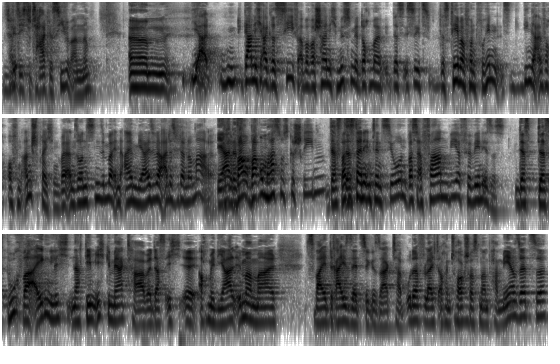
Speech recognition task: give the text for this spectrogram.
Das hört sich total aggressiv an, ne? Ähm, ja, gar nicht aggressiv, aber wahrscheinlich müssen wir doch mal, das ist jetzt das Thema von vorhin, die Dinge einfach offen ansprechen, weil ansonsten sind wir in einem Jahr, ist wieder alles wieder normal. Ja, also, das, warum hast du es geschrieben? Das, Was das, ist deine Intention? Was erfahren wir? Für wen ist es? Das, das Buch war eigentlich, nachdem ich gemerkt habe, dass ich äh, auch medial immer mal zwei, drei Sätze gesagt habe oder vielleicht auch in Talkshows mal ein paar mehr Sätze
